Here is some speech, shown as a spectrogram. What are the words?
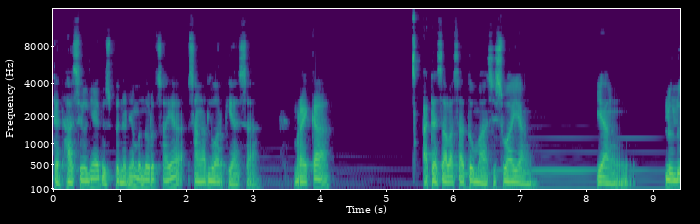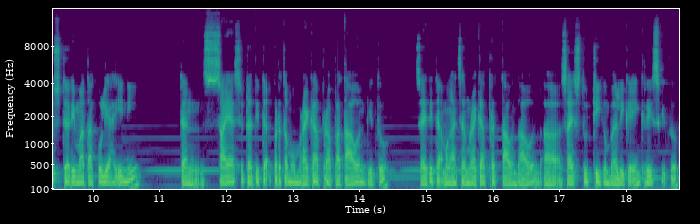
dan hasilnya itu sebenarnya menurut saya sangat luar biasa. Mereka ada salah satu mahasiswa yang yang lulus dari mata kuliah ini dan saya sudah tidak bertemu mereka berapa tahun gitu Saya tidak mengajar mereka bertahun-tahun. Uh, saya studi kembali ke Inggris gitu.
